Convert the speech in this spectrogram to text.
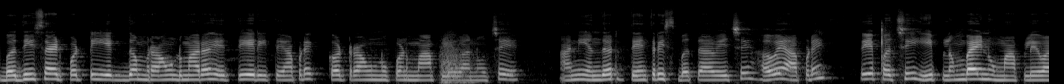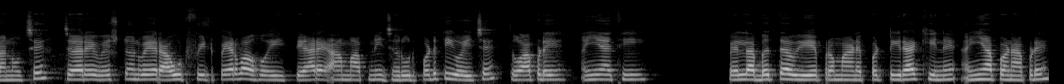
બધી સાઈડ પટ્ટી એકદમ રાઉન્ડમાં રહે તે રીતે આપણે કટ રાઉન્ડનું પણ માપ લેવાનું છે. આની અંદર તેત્રીસ બતાવે છે. હવે આપણે તે પછી હિપ લંબાઈનું માપ લેવાનું છે. જ્યારે વેસ્ટર્ન વેર આઉટફિટ પહેરવા હોય ત્યારે આ માપની જરૂર પડતી હોય છે. તો આપણે અહીંયાથી પહેલાં બતાવ્યું એ પ્રમાણે પટ્ટી રાખીને અહીંયા પણ આપણે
